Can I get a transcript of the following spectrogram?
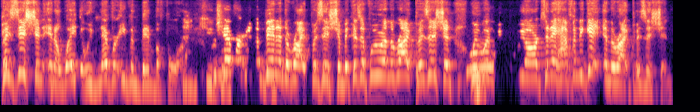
Position in a way that we've never even been before. Thank you, We've Jesus. never even been in the right position because if we were in the right position, we wouldn't be we are today having to get in the right position.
